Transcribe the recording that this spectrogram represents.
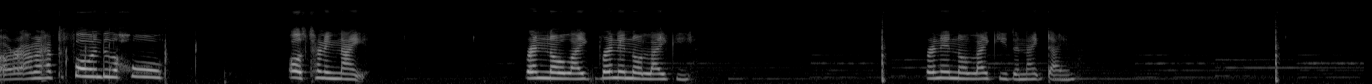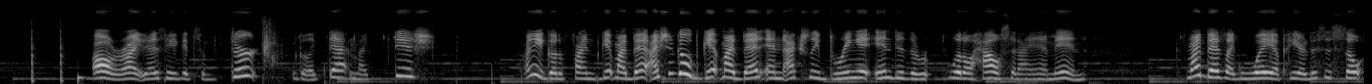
Alright, I'm gonna have to fall into the hole. Oh, it's turning night. Brendan no like Brendan no likey. Brendan no likey the nighttime. Alright, I just need to get some dirt. Go like that and like this. I need to go to find get my bed. I should go get my bed and actually bring it into the little house that I am in. Cause my bed's like way up here. This is so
